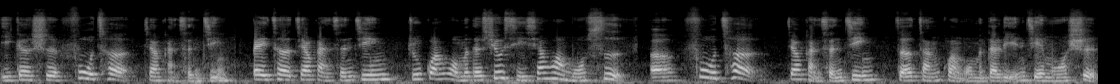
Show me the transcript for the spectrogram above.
一个是腹侧交感神经。背侧交感神经主管我们的休息消化模式，而腹侧交感神经则掌管我们的连接模式。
